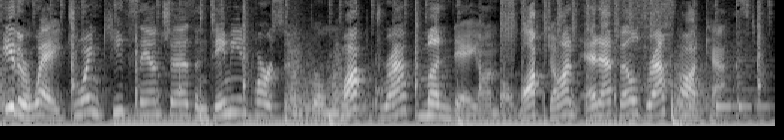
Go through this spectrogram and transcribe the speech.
Either way, join Keith Sanchez and Damian Parson for Mock Draft Monday on the Locked On NFL Draft Podcast.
